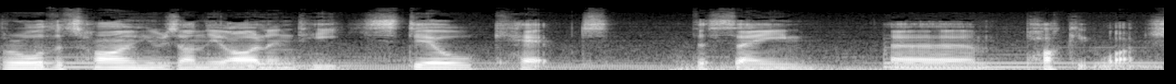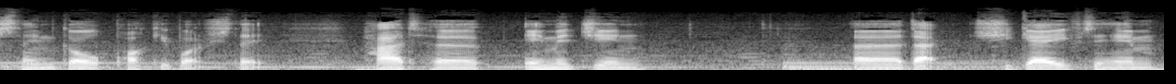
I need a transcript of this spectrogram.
for all the time he was on the island, he still kept the same um, pocket watch, same gold pocket watch that had her image in uh, that she gave to him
